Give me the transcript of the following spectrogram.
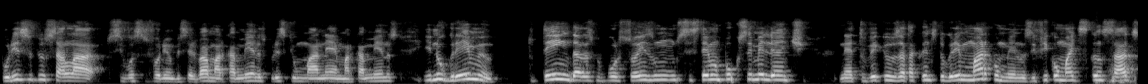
Por isso que o Salah, se vocês forem observar, marca menos, por isso que o Mané marca menos. E no Grêmio, tu tem, dadas as proporções, um sistema um pouco semelhante. Né? Tu vê que os atacantes do Grêmio marcam menos e ficam mais descansados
